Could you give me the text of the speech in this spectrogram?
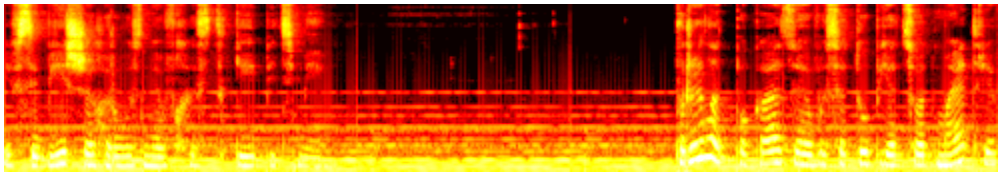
і все більше грузне в хисткій пітьмі. Прилад показує висоту 500 метрів,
